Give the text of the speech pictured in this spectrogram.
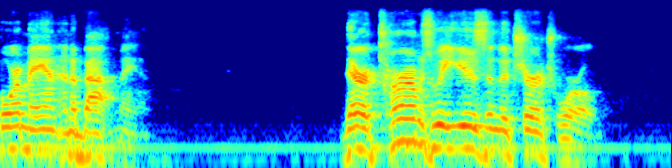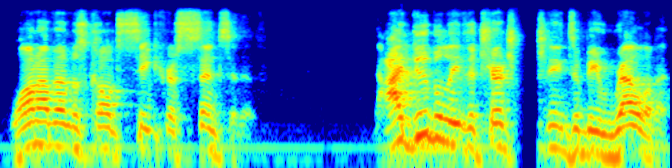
for man, and about man. There are terms we use in the church world. One of them is called seeker sensitive. I do believe the church needs to be relevant.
